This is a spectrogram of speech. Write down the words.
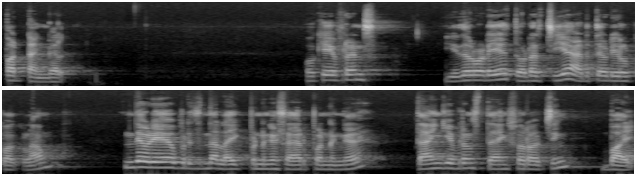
பட்டங்கள். ஓகே ஃப்ரெண்ட்ஸ் இதனுடைய தொடர்ச்சியை அடுத்த வீடியோவில் பார்க்கலாம். இந்த வீடியோவை பிடிச்சிருந்தால் லைக் பண்ணுங்கள் ஷேர் பண்ணுங்கள் தேங்க்யூ ஃப்ரெண்ட்ஸ் தேங்க்ஸ் ஃபார் வாட்சிங் பாய்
